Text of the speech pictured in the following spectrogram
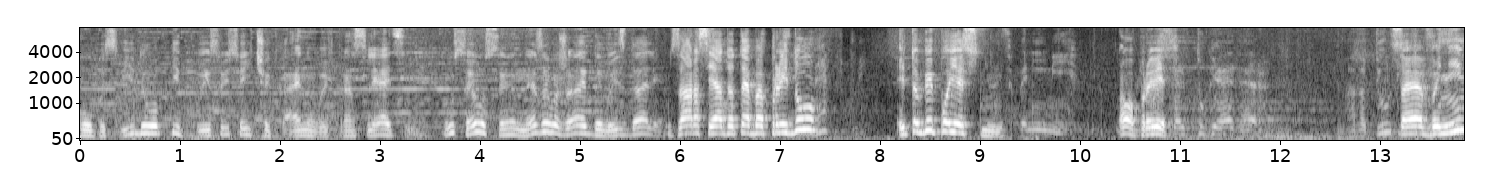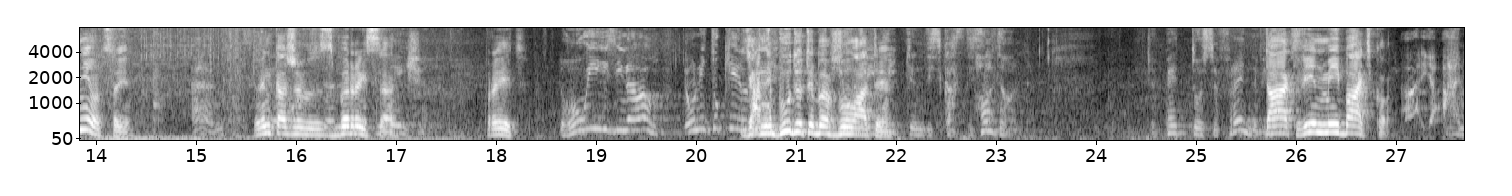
в опис відео, підписуйся і чекай нових трансляцій. Усе, усе, не заважай, дивись далі. Зараз я до тебе прийду і тобі поясню. О, привіт. Це Веніні оцей? Він каже, зберися. Привіт. Oh, Я не буду тебе вбивати. Так, він мій батько. I'm,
